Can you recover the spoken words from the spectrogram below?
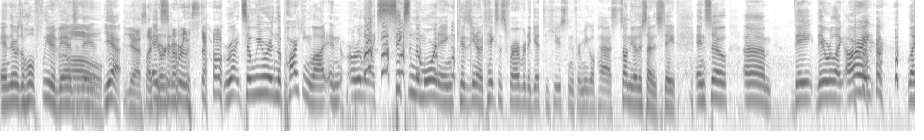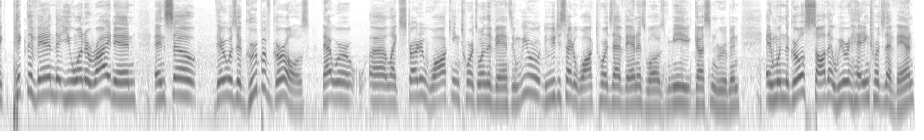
and there was a whole fleet of vans. Oh, that they, yeah. Yes, I And do so- remember this stuff. Right. So we were in the parking lot and early, like six in the morning, because you know it takes us forever to get to Houston from Eagle Pass. It's on the other side of the state, and so um, they they were like, "All right, like pick the van that you want to ride in," and so. There was a group of girls that were uh, like started walking towards one of the vans, and we were we decided to walk towards that van as well. as me, Gus, and Ruben. And when the girls saw that we were heading towards that van,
